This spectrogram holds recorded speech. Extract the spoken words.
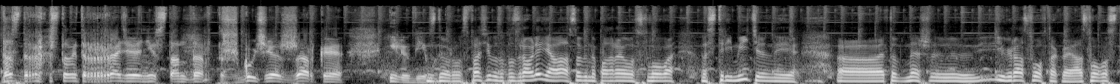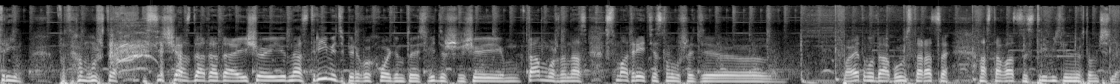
да здравствует радио нестандарт, жгучее, жаркое и любимое. Здорово, спасибо за поздравления. Особенно понравилось слово «стремительные». А, это, знаешь, э, игра слов такая, а слово «стрим». Потому что сейчас, да-да-да, еще и на стриме теперь выходим. То есть, видишь, еще и там можно нас смотреть и слушать. Э, поэтому, да, будем стараться оставаться стремительными в том числе.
